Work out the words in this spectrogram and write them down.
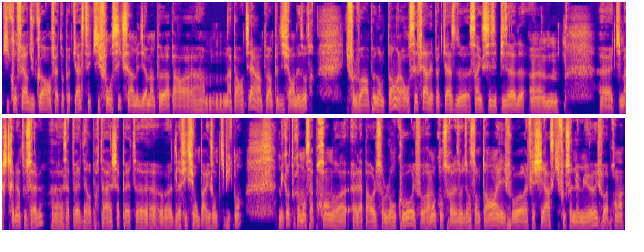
qui confèrent du corps en fait au podcast et qui font aussi que c'est un médium un peu à part euh, à part entière, un peu un peu différent des autres. Il faut le voir un peu dans le temps. Alors on sait faire des podcasts de 5 6 épisodes euh, euh, qui marchent très bien tout seul. ça peut être des reportages, ça peut être de la fiction par exemple typiquement. Mais quand on commence à prendre la parole sur le long cours, il faut vraiment construire les audiences dans le temps et il faut réfléchir à ce qui fonctionne le mieux. Il faut apprendre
